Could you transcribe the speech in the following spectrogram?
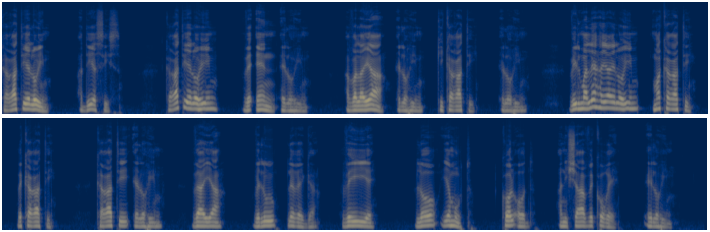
קראתי אלוהים, עדי אסיס. קראתי אלוהים ואין אלוהים, אבל היה אלוהים, כי קראתי אלוהים. ואלמלא היה אלוהים, מה קראתי? וקראתי. קראתי אלוהים, והיה, ולו לרגע, ויהיה. לא ימות, כל עוד אני שב וקורא אלוהים.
